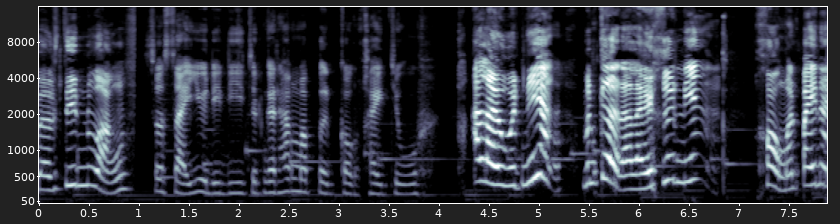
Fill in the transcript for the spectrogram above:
แบบสิ้นหวัง สดใสอยู่ดีๆ จนกระทั่งมาเปิดกล่องไคจู อะไรวะเนี่ย มันเกิดอะไรขึ้นเนี่ย ของมันไปไหน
